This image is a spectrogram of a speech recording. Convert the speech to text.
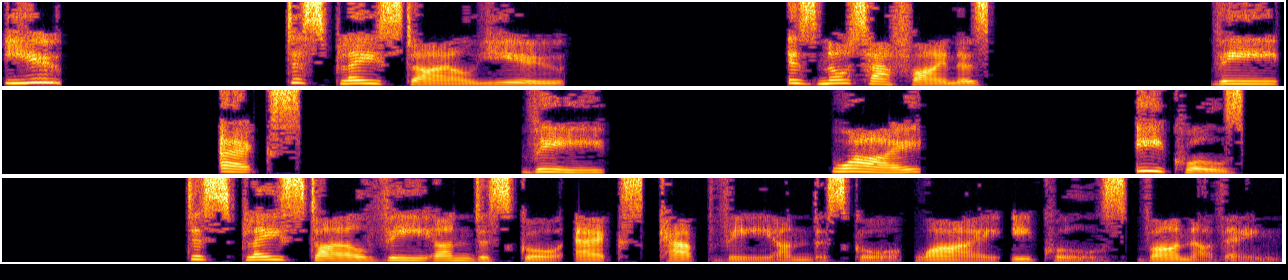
U display style u is not affine as v x v y equals display style v underscore x cap v underscore y equals var nothing.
